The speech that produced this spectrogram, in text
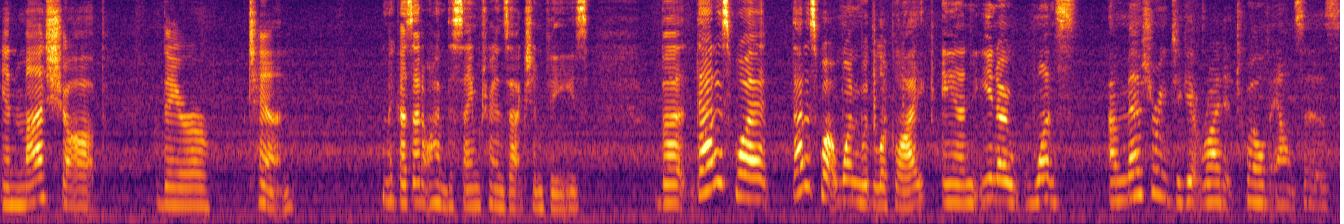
In my shop, they're 10 because I don't have the same transaction fees. But that is what that is what one would look like. And you know, once I'm measuring to get right at 12 ounces.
